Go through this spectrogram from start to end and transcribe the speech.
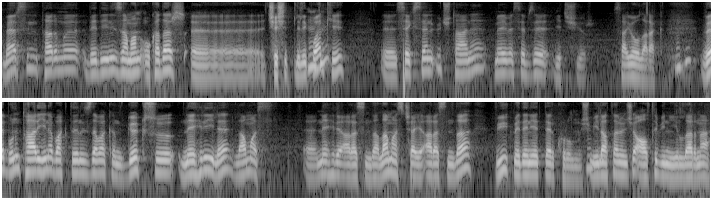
Mersin tarımı dediğiniz zaman o kadar e, çeşitlilik var ki e, 83 tane meyve sebze yetişiyor sayı olarak. Ve bunun tarihine baktığınızda bakın Göksu Nehri ile Lamas e, Nehri arasında, Lamas Çayı arasında büyük medeniyetler kurulmuş. Milattan önce 6000 yıllarına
